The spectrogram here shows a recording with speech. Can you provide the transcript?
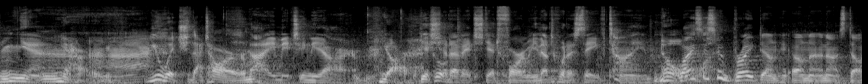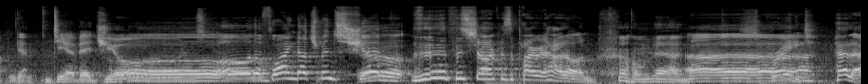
Yeah. You itch that arm. I'm itching the arm. Yar. You should have itched it for me. That would have saved time. No. Why is it so bright down here? Oh no, now it's dark again. David Jones. Oh, the Flying Dutchman's ship. Oh, the, shark has a pirate hat on. Oh, man. Uh, great. Hello,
